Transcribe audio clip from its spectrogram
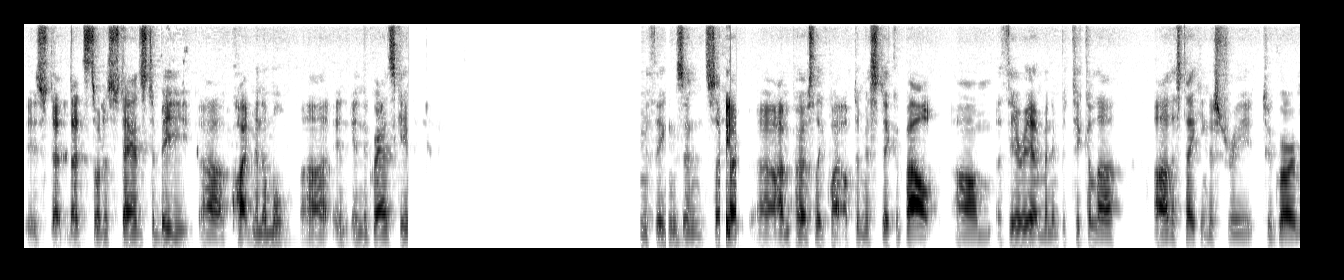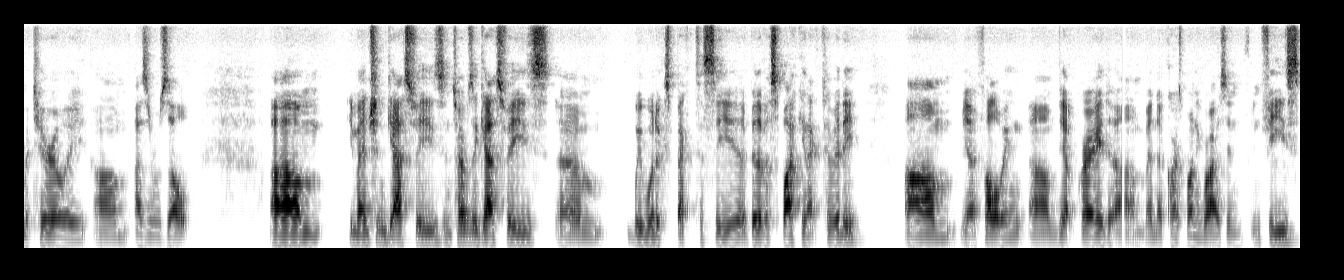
is that, that sort of stands to be uh, quite minimal uh, in in the grand scheme of things. And so uh, I'm personally quite optimistic about um, Ethereum and in particular uh, the stake industry to grow materially um, as a result. Um, you mentioned gas fees. In terms of gas fees, um, we would expect to see a bit of a spike in activity um, you know, following um, the upgrade um, and the corresponding rise in, in fees.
